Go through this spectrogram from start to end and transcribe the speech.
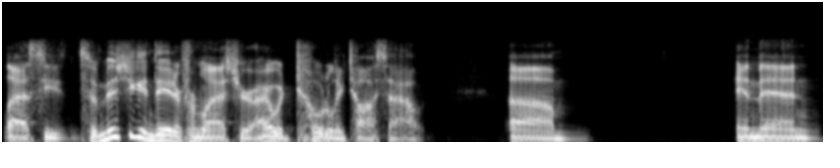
last season. So Michigan data from last year, I would totally toss out. Um, and then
